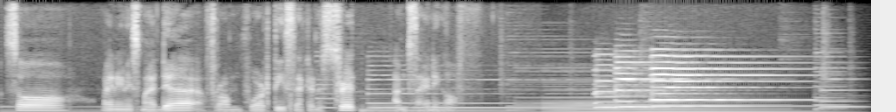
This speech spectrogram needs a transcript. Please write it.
so My name is Mada from 42nd Street. I'm signing off.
